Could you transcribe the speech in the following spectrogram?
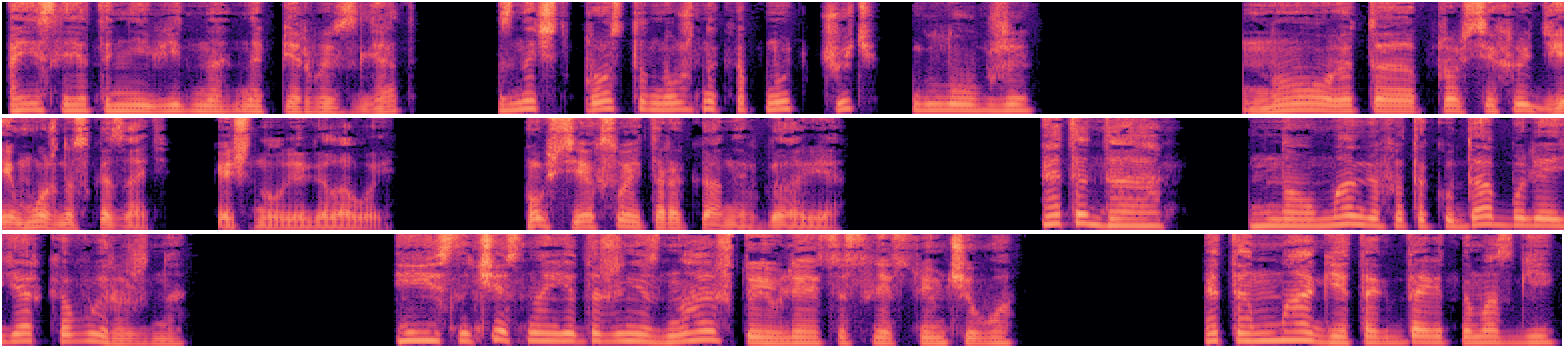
А если это не видно на первый взгляд, значит, просто нужно копнуть чуть глубже. «Ну, это про всех людей можно сказать», — качнул я головой. «У всех свои тараканы в голове». «Это да, но у магов это куда более ярко выражено. И, если честно, я даже не знаю, что является следствием чего. Это магия так давит на мозги,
